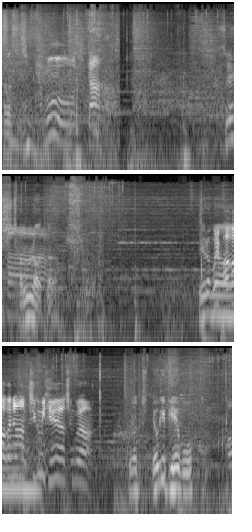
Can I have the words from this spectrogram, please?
잡았어요. 야무지다 쓰레쉬 잘 올라왔다. 이러면 머리 박아 그냥. 지금이 기회야 친구야. 그렇지. 여기 비에고. 어?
